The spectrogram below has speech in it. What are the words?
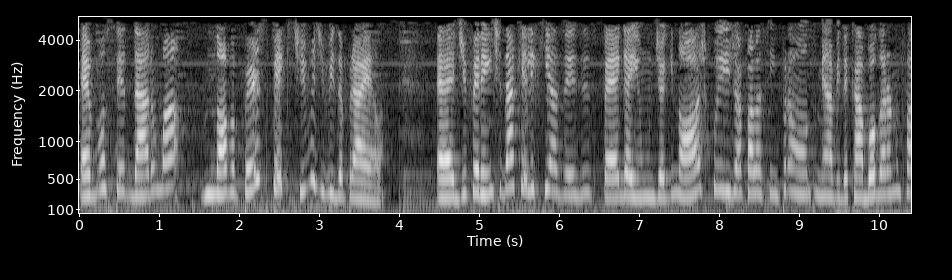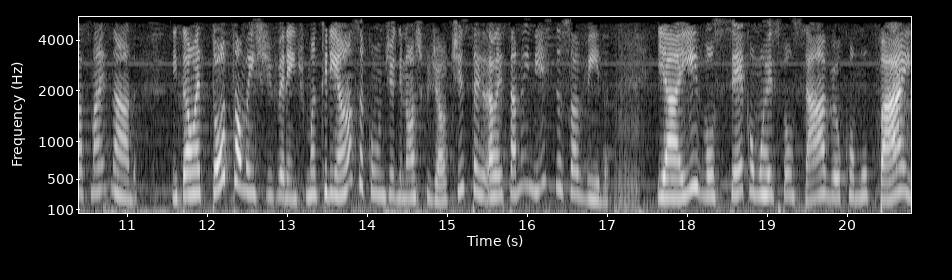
é você dar uma nova perspectiva de vida para ela. É diferente daquele que às vezes pega aí um diagnóstico e já fala assim: pronto, minha vida acabou, agora eu não faço mais nada. Então é totalmente diferente. Uma criança com um diagnóstico de autista, ela está no início da sua vida. E aí você, como responsável, como pai,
